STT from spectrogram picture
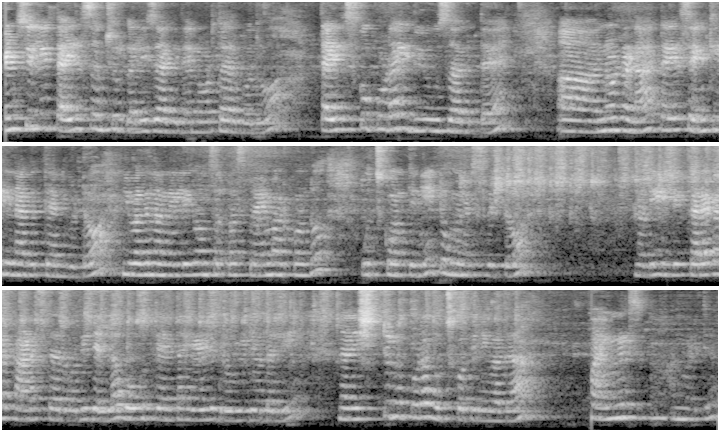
ಫ್ರೆಂಡ್ಸ್ ಇಲ್ಲಿ ಟೈಲ್ಸ್ ಒಂಚೂರು ಗಲೀಜಾಗಿದೆ ನೋಡ್ತಾ ಇರ್ಬೋದು. ಟೈಲ್ಸ್ಗೂ ಕೂಡ ಇದು ಯೂಸ್ ಆಗುತ್ತೆ. ನೋಡೋಣ ಟೈಲ್ಸ್ ಹೆಂಗೆ ಕ್ಲೀನ್ ಆಗುತ್ತೆ ಅಂದ್ಬಿಟ್ಟು. ಇವಾಗ ನಾನು ಇಲ್ಲಿಗೆ ಒಂದು ಸ್ವಲ್ಪ ಸ್ಪ್ರೇ ಮಾಡಿಕೊಂಡು ಉಜ್ಕೊಳ್ತೀನಿ ಟೂ ಮಿನಿಟ್ಸ್ ಬಿಟ್ಟು. ನೋಡಿ, ಇಲ್ಲಿ ಕರೆಗಳು ಕಾಣಿಸ್ತಾ ಇರ್ಬೋದು, ಇದೆಲ್ಲ ಹೋಗುತ್ತೆ ಅಂತ ಹೇಳಿದರು ವಿಡಿಯೋದಲ್ಲಿ ನಾನು ಇಷ್ಟನ್ನು ಕೂಡ ಉಜ್ಕೋತೀನಿ ಇವಾಗ. ಫೈವ್ ಮಿನಿಟ್ಸ್ ಆನ್ ಮಾಡ್ತೀನಿ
